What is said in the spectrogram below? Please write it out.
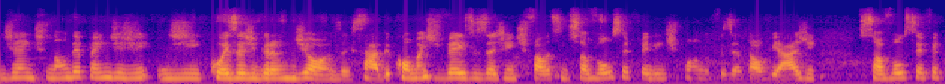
gente, não depende de, de coisas grandiosas, sabe, como às vezes a gente fala assim, só vou ser feliz quando fizer tal viagem, só vou ser feliz.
